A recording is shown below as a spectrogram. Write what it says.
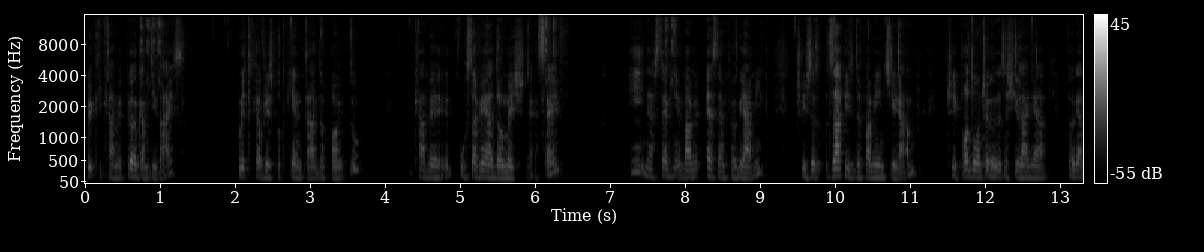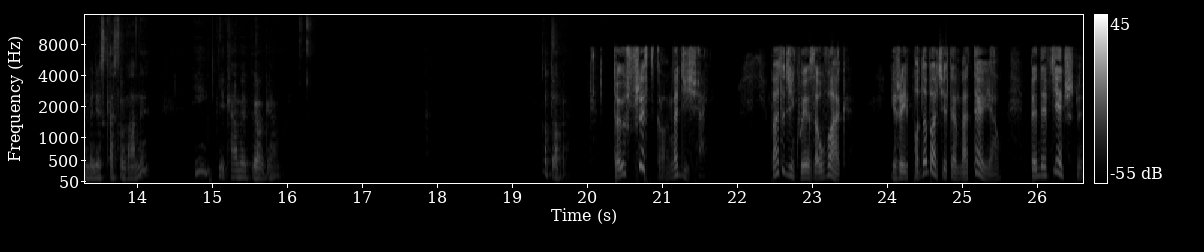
klikamy Program Device. Płytka już jest podpięta do portu. Klikamy ustawienia domyślne Save. I następnie mamy SM Programming, czyli za- zapis do pamięci RAM, czyli po odłączeniu do zasilania program będzie skasowany i klikamy program. Gotowe. To już wszystko na dzisiaj. Bardzo dziękuję za uwagę. Jeżeli podoba Ci się ten materiał, będę wdzięczny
